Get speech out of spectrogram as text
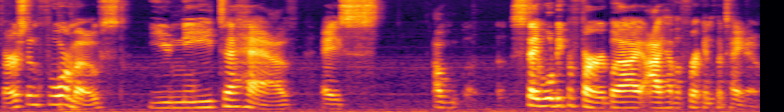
First and foremost, you need to have a, a stable would be preferred, but I, I have a freaking potato.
